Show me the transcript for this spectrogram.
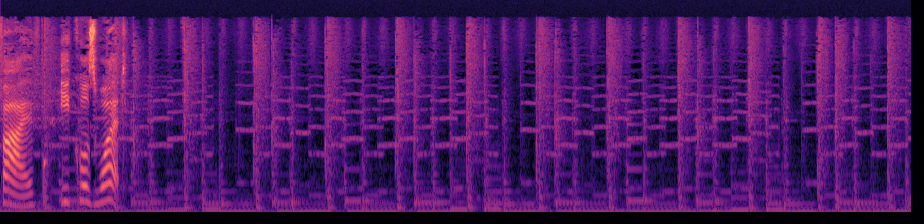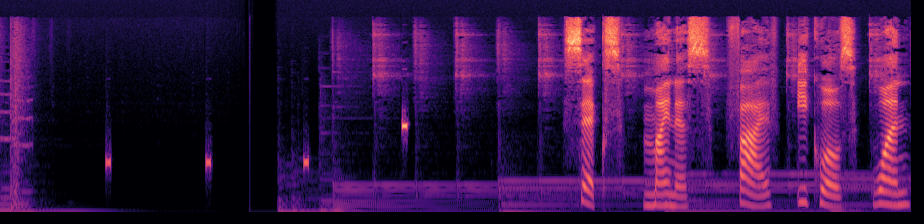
5 equals what? Six minus five equals one.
